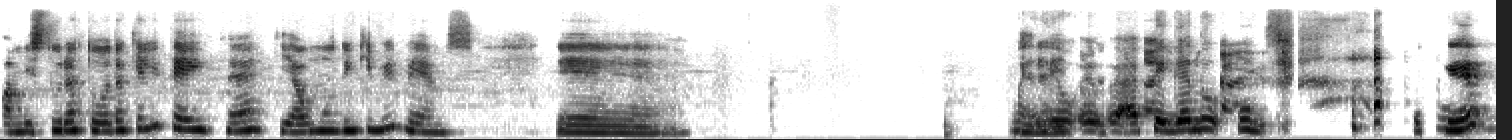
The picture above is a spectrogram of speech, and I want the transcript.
a mistura toda que ele tem, né? Que é o mundo em que vivemos. É... Eu, eu, eu, pegando o... o quê?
